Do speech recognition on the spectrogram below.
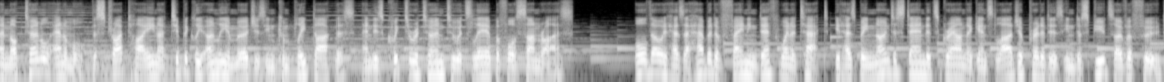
A nocturnal animal, the striped hyena typically only emerges in complete darkness, and is quick to return to its lair before sunrise. Although it has a habit of feigning death when attacked, it has been known to stand its ground against larger predators in disputes over food.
